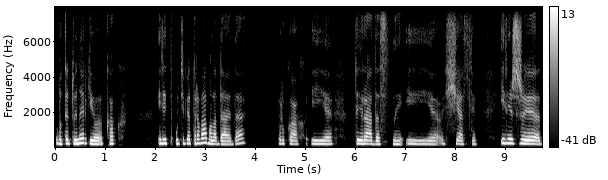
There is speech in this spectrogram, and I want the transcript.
Вот эту энергию, как или у тебя трава молодая, да, в руках, и ты радостный и счастлив, или же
